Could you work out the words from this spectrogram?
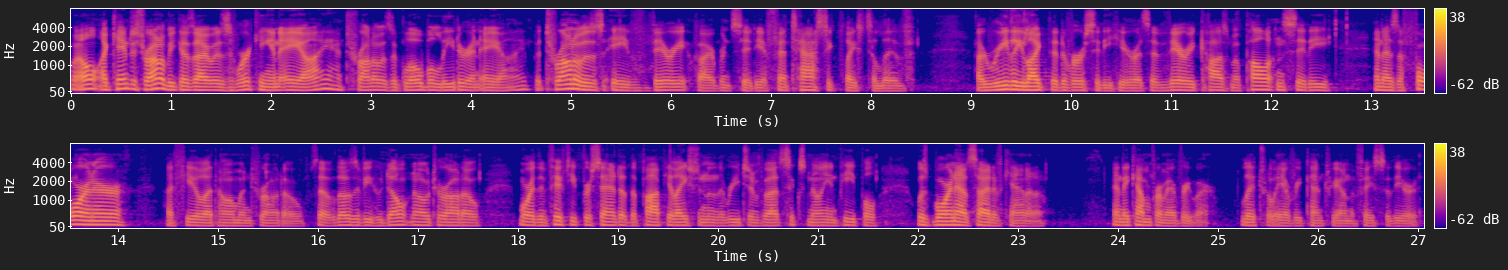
well, I came to Toronto because I was working in AI. Toronto is a global leader in AI, but Toronto is a very vibrant city, a fantastic place to live. I really like the diversity here. It's a very cosmopolitan city, and as a foreigner, I feel at home in Toronto. So, those of you who don't know Toronto, more than 50% of the population in the region of about 6 million people was born outside of Canada. And they come from everywhere, literally every country on the face of the earth.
